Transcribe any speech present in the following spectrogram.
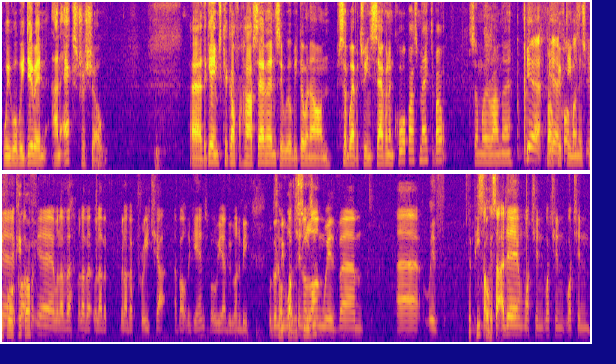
we will be doing an extra show. Uh, the games kick off at half seven, so we'll be going on somewhere between seven and quarter past, mate, about somewhere around there. Yeah, About yeah, 15 quarter past- minutes before yeah, kick-off. Yeah, we'll have a we'll have a we'll have a we'll have a pre-chat about the games, but yeah, we're going to be we're going to be watching along with um, uh, with The people. Soccer Saturday and watching watching watching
